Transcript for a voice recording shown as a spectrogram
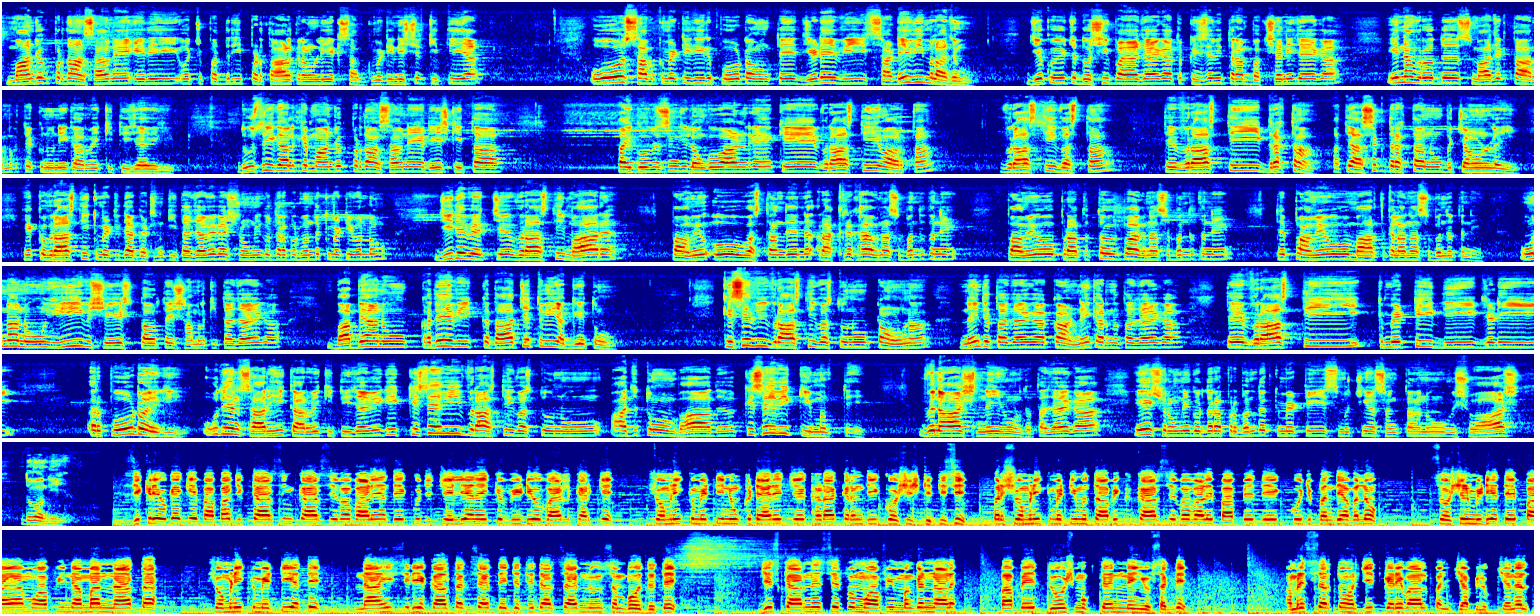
ਮਾਨਯੋਗ ਪ੍ਰਧਾਨ ਸਾਹਿਬ ਨੇ ਇਹਦੀ ਉੱਚ ਪੱਧਰੀ ਪੜਤਾਲ ਕਰਾਉਣ ਲਈ ਇੱਕ ਸਬ ਕਮੇਟੀ ਨਿਸ਼ਚਿਤ ਕੀਤੀ ਆ। ਉਹ ਸਬ ਕਮੇਟੀ ਦੀ ਰਿਪੋਰਟ ਆਉਣ ਤੇ ਜਿਹੜੇ ਵੀ ਸਾਡੇ ਵੀ ਮੁਲਾਜ਼ਮ, ਜੇ ਕੋਈ ਉਹ 'ਚ ਦੋਸ਼ੀ ਪਾਇਆ ਜਾਏਗਾ ਤਾਂ ਕਿਸੇ ਵੀ ਤਰ੍ਹਾਂ ਬਖਸ਼ਿਆ ਨਹੀਂ ਜਾਏਗਾ। ਇਹਨਾਂ ਵਿਰੁੱਧ ਸਮਾਜਿਕ, ਧਾਰਮਿਕ ਤੇ ਕਾਨੂੰਨੀ ਕਾਰਵਾਈ ਕੀਤੀ ਜਾਵੇਗੀ ਦੂਸਰੀ ਗੱਲ ਕਿ ਮਾਨਯੋਗ ਪ੍ਰਧਾਨ ਸਾਹਿਬ ਨੇ ਆਦੇਸ਼ ਕੀਤਾ ਭਾਈ ਗੋਬਿੰਦ ਸਿੰਘ ਜੀ ਲੌਂਗੋਵਾਲ ਨੇ ਕਿ ਵਿਰਾਸਤੀ ਇਮਾਰਤਾਂ ਵਿਰਾਸਤੀ ਵਸਤਾਂ ਤੇ ਵਿਰਾਸਤੀ ਦਰਖਤਾਂ, ਇਤਿਹਾਸਕ ਦਰਖਤਾਂ ਨੂੰ ਬਚਾਉਣ ਲਈ ਇੱਕ ਵਿਰਾਸਤੀ ਕਮੇਟੀ ਦਾ ਗਠਨ ਕੀਤਾ ਜਾਵੇਗਾ। ਸ਼੍ਰੋਮਣੀ ਗੁਰਦੁਆਰਾ ਪ੍ਰਬੰਧਕ ਕਮੇਟੀ ਵੱਲੋਂ, ਜਿਹਦੇ ਵਿੱਚ ਵਿਰਾਸਤੀ ਮਾਹਰ ਭਾਵੇਂ ਉਹ ਵਸਤਾਂ ਦੇ ਰੱਖ ਰਖਾਵ ਨਾਲ ਸੰਬੰਧਿਤ ਨੇ, ਭਾਵੇਂ ਉਹ ਪੁਰਾਤੱਤਵ ਵਿਭਾਗ ਨਾਲ ਸੰਬੰਧਿਤ ਨੇ ਤੇ ਭਾਵੇਂ ਉਹ ਇਮਾਰਤ ਕਲਾ ਨਾਲ ਸੰਬੰਧਿਤ ਨੇ, ਉਹਨਾਂ ਨੂੰ ਹੀ ਵਿਸ਼ੇਸ਼ ਤੌਰ ਤੇ ਸ਼ਾਮਲ ਕੀਤਾ ਜਾਏਗਾ ਬਾਬਿਆਂ ਨੂੰ ਕਦੇ ਵੀ ਕਦਾਚਿਤ ਵੀ ਅੱਗੇ ਤੋਂ ਕਿਸੇ ਵੀ ਵਿਰਾਸਤੀ ਵਸਤੂ ਨੂੰ ਢਾਉਣ ਨਹੀਂ ਦਿੱਤਾ ਜਾਏਗਾ ਘਾਣ ਨਹੀਂ ਕਰਨ ਦਿੱਤਾ ਜਾਏਗਾ ਤੇ ਵਿਰਾਸਤੀ ਕਮੇਟੀ ਦੀ ਜਿਹੜੀ ਰਿਪੋਰਟ ਹੋਏਗੀ, ਉਹਦੇ ਅਨੁਸਾਰ ਹੀ ਕਾਰਵਾਈ ਕੀਤੀ ਜਾਵੇਗੀ। ਕਿਸੇ ਵੀ ਵਿਰਾਸਤੀ ਵਸਤੂ ਨੂੰ ਅੱਜ ਤੋਂ ਬਾਅਦ ਕਿਸੇ ਵੀ ਕੀਮਤ ਤੇ ਵਿਨਾਸ਼ ਨਹੀਂ ਹੋਣ ਦਿੱਤਾ ਜਾਏਗਾ। ਇਹ ਸ਼੍ਰੋਮਣੀ ਗੁਰਦੁਆਰਾ ਪ੍ਰਬੰਧਕ ਕਮੇਟੀ ਸਮੁੱਚੀਆਂ ਸੰਗਤਾਂ ਨੂੰ ਵਿਸ਼ਵਾਸ ਦਿਵਾਉਂਦੀ ਹੈ। ਜ਼ਿਕਰਯੋਗ ਹੈ ਕਿ ਬਾਬਾ ਜਗਤਾਰ ਸਿੰਘ ਕਾਰ ਸੇਵਾ ਵਾਲਿਆਂ ਦੇ ਕੁਝ ਚੇਲਿਆਂ ਨੇ ਇੱਕ ਵੀਡੀਓ ਵਾਇਰਲ ਕਰਕੇ ਸ਼੍ਰੋਮਣੀ ਕਮੇਟੀ ਨੂੰ ਕਟਹਿਰੇ 'ਚ ਖੜਾ ਕਰਨ ਦੀ ਕੋਸ਼ਿਸ਼ ਕੀਤੀ ਸੀ, ਪਰ ਸ਼੍ਰੋਮਣੀ ਕਮੇਟੀ ਮੁਤਾਬਿਕ ਕਾਰ ਸੇਵਾ ਵਾਲੇ ਬਾਬੇ ਦੇ ਕੁਝ ਬੰਦਿਆਂ ਵੱਲੋਂ ਸੋਸ਼ਲ ਮੀਡੀਆ ਤੇ ਪਾਇਆ ਮੁਆਫੀਨਾਮਾ ਨਾ ਤਾਂ ਸ਼੍ਰੋਮਣੀ ਕਮੇਟੀ ਅਤੇ ਨਾ ਹੀ ਸ੍ਰੀ ਅਕਾਲ ਤਖਤ ਸਾਹਿਬ ਦੇ ਜਥੇਦਾਰ ਸਾਹਿਬ ਨੂੰ ਸੰਬੋਧ ਦਿੱਤੇ, ਜਿਸ ਕਾਰਨ ਸਿਰਫ ਮੁਆਫੀ ਮੰਗਣ ਨਾਲ ਬਾਬੇ ਦੋਸ਼ ਮੁਕਤ ਨਹੀਂ ਹੋ ਸਕਦੇ। ਅੰਮ੍ਰਿਤਸਰ ਤੋਂ ਹਰਜੀਤ ਗਰੇਵਾਲ, ਪੰਜਾਬੀ ਲੋਕ ਚੈਨਲ।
